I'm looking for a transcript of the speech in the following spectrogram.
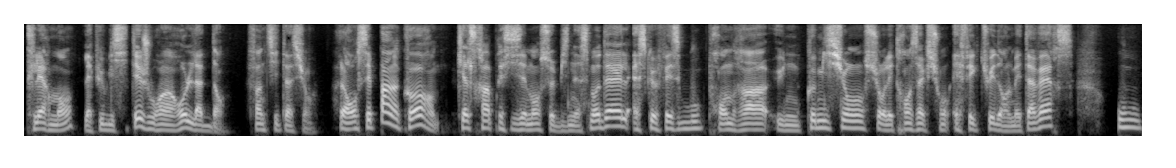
Clairement, la publicité jouera un rôle là-dedans. Fin de citation. Alors on ne sait pas encore quel sera précisément ce business model. Est-ce que Facebook prendra une commission sur les transactions effectuées dans le métaverse ou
